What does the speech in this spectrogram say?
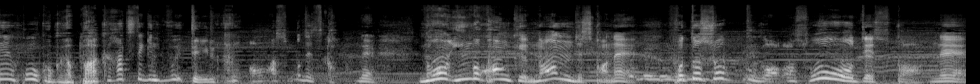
見報告が爆発的に増えている。ああ、そうですか。ね。な、因果関係なんですかね。フォトショップが、あそうですか。ね。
